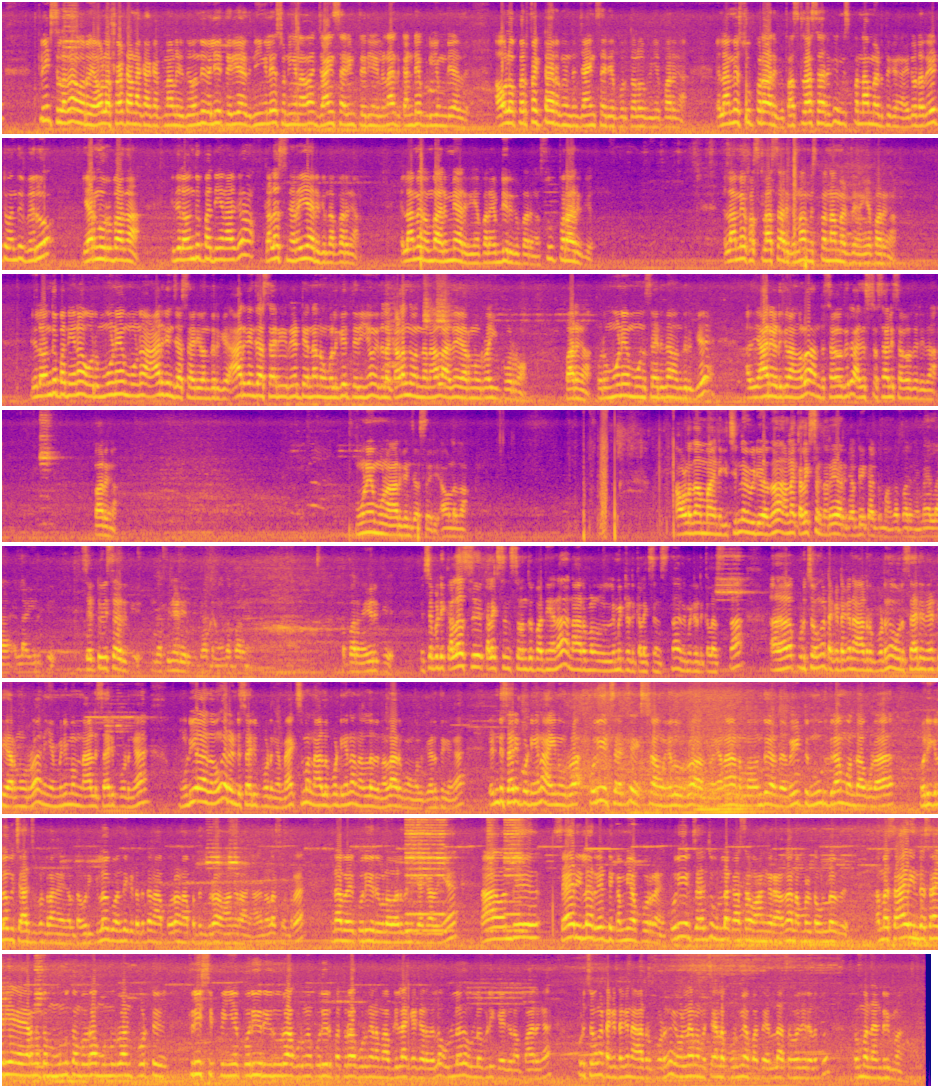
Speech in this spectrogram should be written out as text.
ஃப்ளீட்ஸில் தான் ஒரு எவ்வளோ ஃபேட்டானாக்கா கட்டினாலும் இது வந்து வெளியே தெரியாது. நீங்களே சொன்னீங்கன்னா தான் ஜாயின் சாரின்னு தெரியும். இல்லைன்னா இது கண்டே பிடிக்க முடியாது. அவ்வளோ பெர்ஃபெக்டாக இருக்கும் இந்த ஜாயின் சாரியை பொறுத்தளவுக்கு இங்கே பாருங்கள் எல்லாமே சூப்பராக இருக்குது ஃபஸ்ட் கிளாஸாக இருக்குது மிஸ் பண்ணாமல் எடுத்துக்கோங்க. இதோட ரேட்டு வந்து வெறும் இரநூறுபா தான். இதில் வந்து பார்த்தீங்கன்னாக்கா கலர்ஸ் நிறைய இருக்குது இந்த பாருங்கள் எல்லாமே ரொம்ப அருமையாக இருக்குங்க பாருங்கள் எப்படி இருக்குது பாருங்கள் சூப்பராக இருக்குது எல்லாமே ஃபஸ்ட் கிளாஸாக இருக்குமா மிஸ் பண்ணாமல் எடுத்துக்கோங்க. இங்கே பாருங்கள் இதில் வந்து பார்த்தீங்கன்னா ஒரு மூணே மூணு ஆர்கஞ்சா சாரி வந்திருக்கு. ஆர்கஞ்சா சாரி ரேட் என்னன்னு உங்களுக்கே தெரியும். இதில் கலந்து வந்தனால அதே இரநூறுவாய்க்கு போடுறோம். பாருங்கள் ஒரு மூணே மூணு சாரி தான் வந்திருக்கு. அது யார் எடுக்கிறாங்களோ அந்த சகோதரி அதிர்ஷ்டசாலி சகோதரி தான். பாருங்க. மூணே மூணு ஆர்கஞ்சா சாரி அவ்வளோதான் அவ்வளோதாம்மா இன்னைக்கு சின்ன வீடியோ தான். ஆனால் கலெக்ஷன் நிறையா இருக்குது அப்படியே காட்டுமா? அதை பாருங்கள் மேலே எல்லாம் இருக்குது செட் வைஸாக இருக்குது இந்த பின்னாடி இருக்குது காட்டுங்க. அதை பாருங்கள் அதை பாருங்கள் இருக்குது மிச்சப்படி கலர்ஸு கலெக்ஷன்ஸ் வந்து பார்த்தீங்கன்னா நார்மல் லிமிட்டெட் கலெக்ஷன்ஸ் தான் லிமிட்டெட் கலர்ஸ் தான். அதனால் பிடிச்சவங்க டக்கு டக்குன்னு ஆர்டர் போடுங்க. ஒரு சாரீ ரேட்டு இரநூறுவா நீங்கள் மினிமம் நாலு சாரீ போடுங்க. முடியாதவங்க ரெண்டு சாரீ போடுங்க. மேக்ஸிமம் நாலு போட்டிங்கன்னா நல்லது. நல்லாயிருக்கும் உங்களுக்கு எடுத்துக்கோங்க. ரெண்டு saree போட்டிங்கன்னா ஐநூறுரூவா கொரியர் சார்ஜ் எக்ஸ்ட்ரா ஆகும் எழுபதுரூவா ஆகும். ஏன்னா நம்ம வந்து அந்த வெயிட் நூறு கிராம் வந்தால் கூட ஒரு கிலோவுக்கு சார்ஜ் பண்ணுறாங்க எங்கள்கிட்ட ஒரு கிலோவுக்கு வந்து கிட்டத்தட்ட நாற்பது ரூபா நாற்பத்தஞ்சு ரூபா வாங்குறாங்க. அதனால சொல்கிறேன் என்ன பை கொரியர் இவ்வளோ வருதுன்னு கேட்காதீங்க. நான் வந்து சேரீயில் ரேட்டு கம்மியாக போடுறேன். கொரியர் சார்ஜ் உள்ள காசாக வாங்குறேன். அதான் நம்மள்ட்ட உள்ளது. நம்ம சாரி இந்த சாரியை இரநூத்தம் முந்நூற்றம்பது ரூபா முந்நூறுரூவான்னு போட்டு ஃப்ரீ ஷிப்பிங்கு கொரியர் இருபது ரூபா கொடுங்க கொரியர் பத்து ரூபா கொடுங்க நம்ம அப்படிலாம் கேட்கறதில்ல. உள்ளதை உள்ளபடி கேட்குறோம். பாருங்கள் பிடிச்சவங்க டக்கு டக்குன்னு ஆர்டர் போடுங்க. இவ்வளோ நேரம் நம்ம சேனலை பொறுமையாக பார்த்த எல்லா சகோதரிகளுக்கும் ரொம்ப நன்றிம்மா.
